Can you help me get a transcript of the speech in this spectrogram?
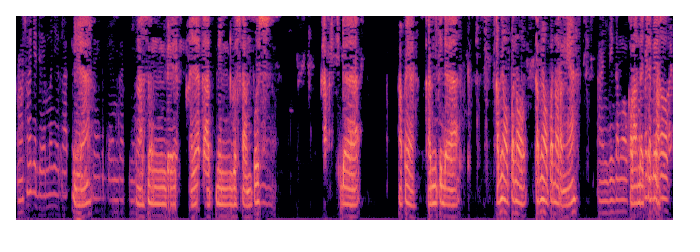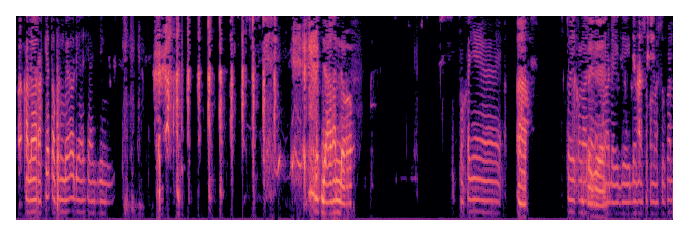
langsung aja DM aja kak. Iya. Langsung DM saya ke admin Gus Kampus. Kami tidak apa ya? Kami tidak kami open kami open orangnya. Anjing kamu kalau anda cek kalau rakyat open BO dia anjing. Jangan dong. Pokoknya ah. Tuh, kalau ada, ada ide-ide masukan-masukan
